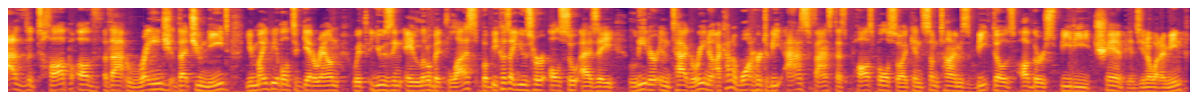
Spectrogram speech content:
at the top of that range that you need. You might be able to get around with using a little bit less, but because I use her also as a leader in Tag Arena, I kind of want her to be as fast as possible so I can sometimes beat those other speedy champions, you know what I mean?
